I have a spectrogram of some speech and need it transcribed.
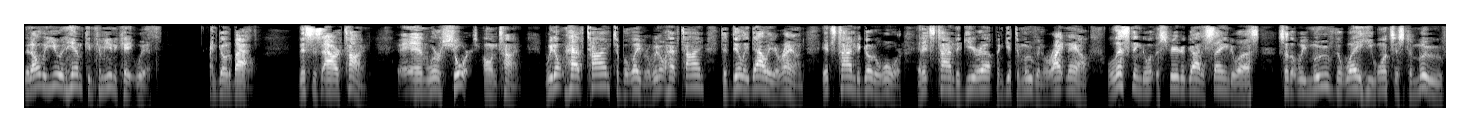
that only you and Him can communicate with, and go to battle. This is our time, and we're short on time. We don't have time to belabor. We don't have time to dilly dally around. It's time to go to war and it's time to gear up and get to moving right now, listening to what the Spirit of God is saying to us so that we move the way He wants us to move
